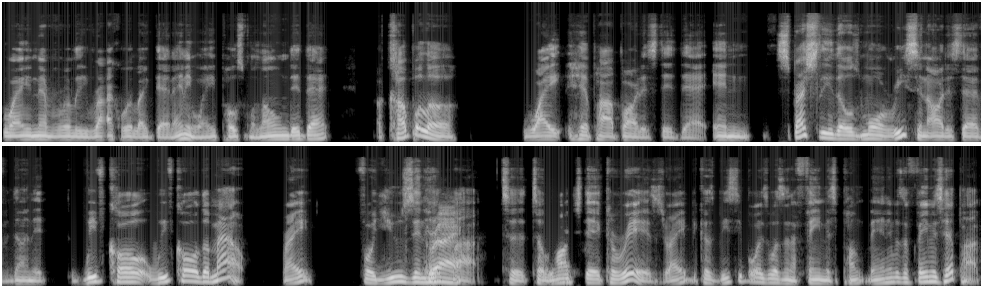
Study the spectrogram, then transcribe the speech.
who I ain't never really rock with like that anyway. Post Malone did that. A couple of white hip hop artists did that, and especially those more recent artists that have done it. We've called we've called them out, right, for using hip Right. hop to to launch their careers, right? Because Beastie Boys wasn't a famous punk band; it was a famous hip hop.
